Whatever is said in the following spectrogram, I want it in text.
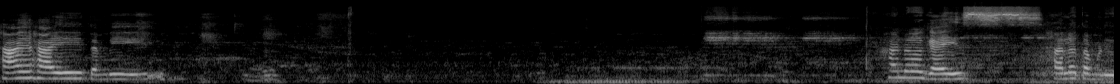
హాయ్ హాయ్ తమ్మి. హలో గైస్ హలో తమ్ముడు.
